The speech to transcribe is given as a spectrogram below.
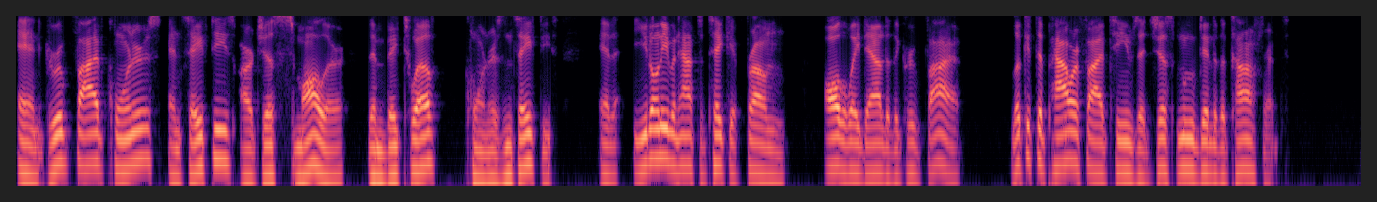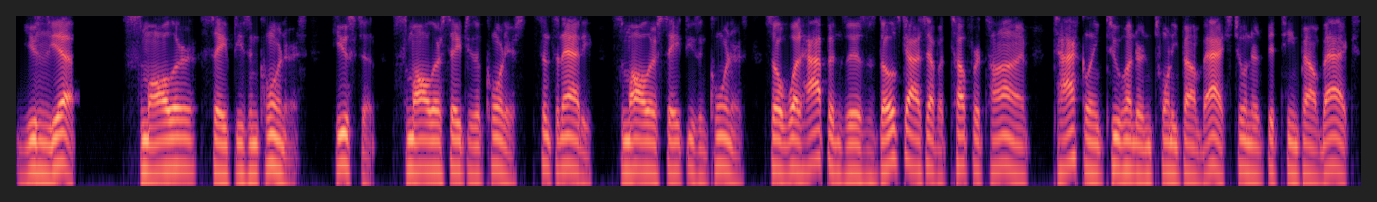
And group five corners and safeties are just smaller than Big 12 corners and safeties. And you don't even have to take it from all the way down to the group five. Look at the power five teams that just moved into the conference. UCF, mm. smaller safeties and corners. Houston, smaller safeties and corners. Cincinnati, smaller safeties and corners. So what happens is, is those guys have a tougher time tackling 220 pound backs, 215 pound backs.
